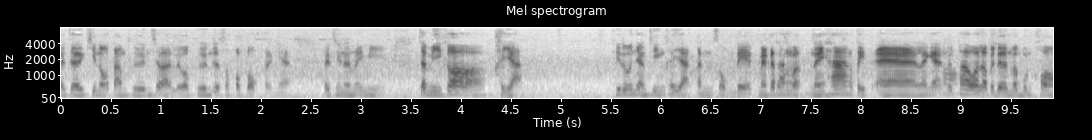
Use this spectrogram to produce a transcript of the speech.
จะเจอขี้นกตามพื้นใช่ป่ะหรือว่าพื้นจะสกปรกอะไรเงี้ยแต่ที่นั้นไม่มี จะมีก็ขยะที่นู่นอย่างทิ้งขยะกันส่งเดชแม้กระทั่งแบบในห้างติดแอร์อะไรเงี้ยนึกภาพว่าเราไปเดินมาบนคลอง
